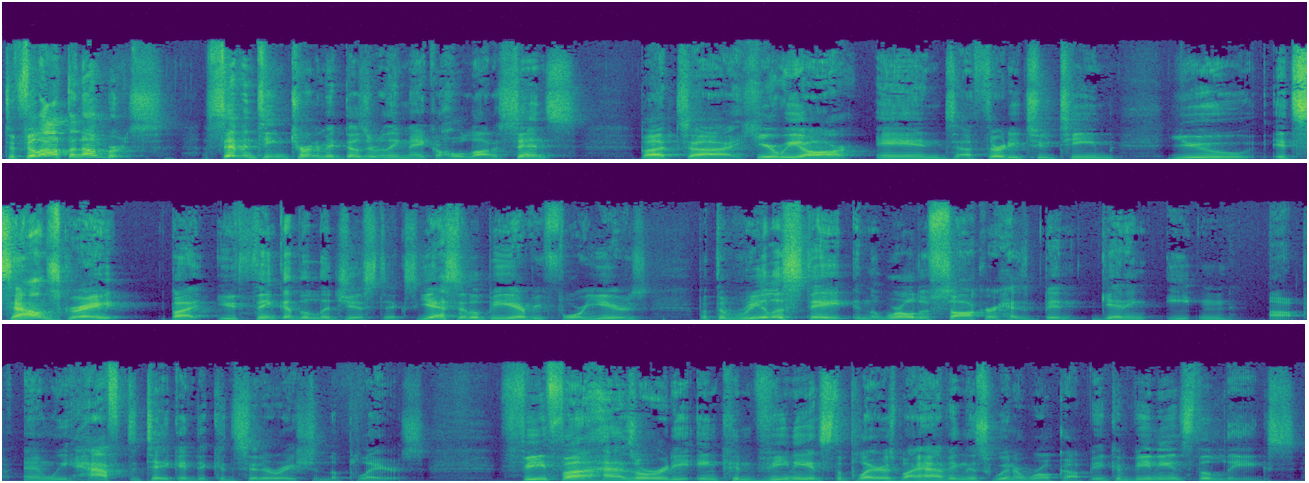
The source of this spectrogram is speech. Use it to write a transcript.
to fill out the numbers. A 17 tournament doesn't really make a whole lot of sense, but uh, here we are, and a 32 team. You, it sounds great, but you think of the logistics. Yes, it'll be every four years, but the real estate in the world of soccer has been getting eaten up, and we have to take into consideration the players. FIFA has already inconvenienced the players by having this Winter World Cup, inconvenienced the leagues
